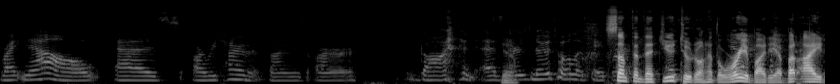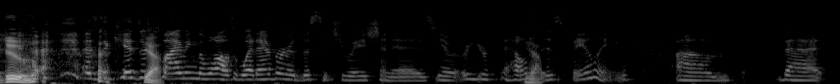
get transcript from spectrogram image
right now as our retirement funds are gone as Yeah. there's no toilet paper Something that you as- two don't have to worry about yet, but I do. as the kids are Yeah. climbing the walls, whatever the situation is, you know, or your health Yeah. is failing, um, that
